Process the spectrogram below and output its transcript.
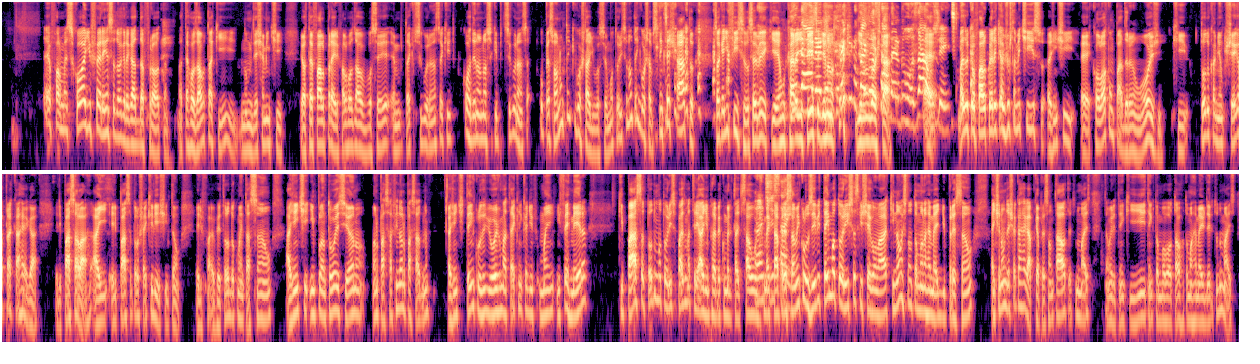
Eu falo, mas qual a diferença do agregado da frota? Até Rosalvo está aqui, não me deixa mentir. Eu até falo para ele, falo, Rosalvo, você é um técnico de segurança que coordena a nossa equipe de segurança. O pessoal não tem que gostar de você, o motorista não tem que gostar, você tem que ser chato. Só que é difícil, você vê que é um cara não dá, difícil né? de não, Como é que não de vai não gostar gostar. do Rosalvo, É, gente? Mas o que eu falo com ele é que é justamente isso. A gente é, coloca um padrão hoje que todo caminhão que chega para carregar, ele passa lá, aí ele passa pelo checklist. Então, ele vê toda a documentação. A gente implantou esse ano, ano passado, fim do ano passado, né? A gente tem, inclusive, hoje uma técnica de uma enfermeira que passa, todo motorista faz uma triagem para ver como ele está de saúde, Antes como é que está a pressão. Inclusive, tem motoristas que chegam lá que não estão tomando remédio de pressão, a gente não deixa carregar, porque a pressão está alta e tudo mais. Então, ele tem que ir, tem que tomar, voltar, tomar o remédio dele e tudo mais.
